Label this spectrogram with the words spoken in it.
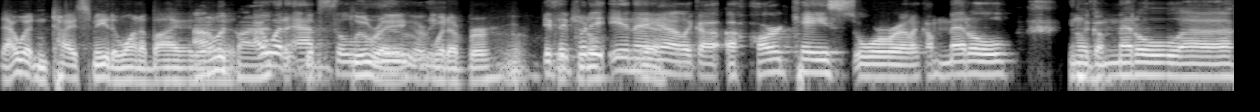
That would entice me to want to buy. The, I would buy. I would the absolutely Blu-ray or whatever. or if they put it in a Yeah. uh, like a, a hard case or like a metal, you know, like a metal. uh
